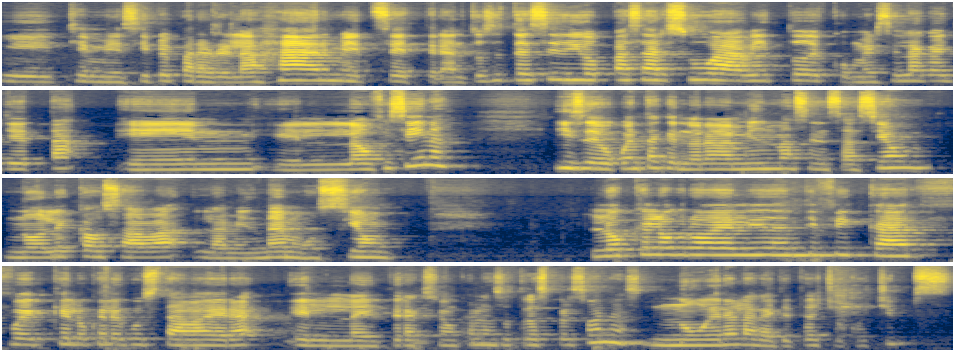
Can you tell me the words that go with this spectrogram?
eh, que me sirve para relajarme, etc. Entonces decidió pasar su hábito de comerse la galleta en la oficina y se dio cuenta que no era la misma sensación, no le causaba la misma emoción. Lo que logró él identificar fue que lo que le gustaba era la interacción con las otras personas, no era la galleta de choco chips.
